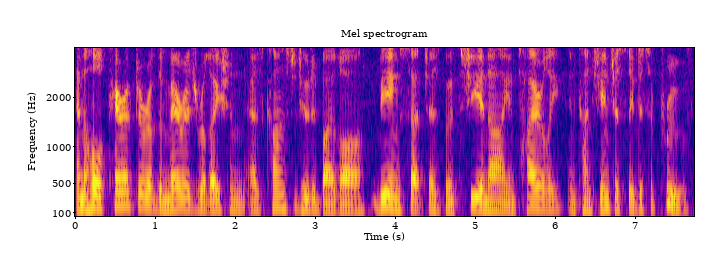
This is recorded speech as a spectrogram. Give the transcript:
and the whole character of the marriage relation as constituted by law being such as both she and I entirely and conscientiously disapprove,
